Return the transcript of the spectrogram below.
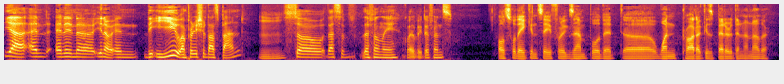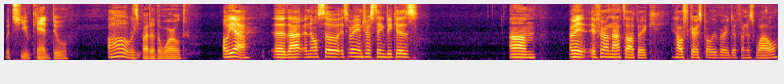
Yeah, and and in uh you know in the EU, I'm pretty sure that's banned. Mhm. So that's a, definitely quite a big difference. Also, they can say, for example, that uh, one product is better than another, which you can't do. Oh, It's part of the world. Oh yeah, uh, that and also it's very interesting because, um, I mean, if you're on that topic, healthcare is probably very different as well.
